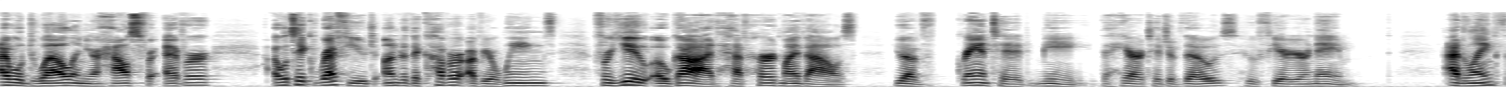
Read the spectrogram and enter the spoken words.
I will dwell in your house forever. I will take refuge under the cover of your wings. For you, O God, have heard my vows. You have granted me the heritage of those who fear your name. Add length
